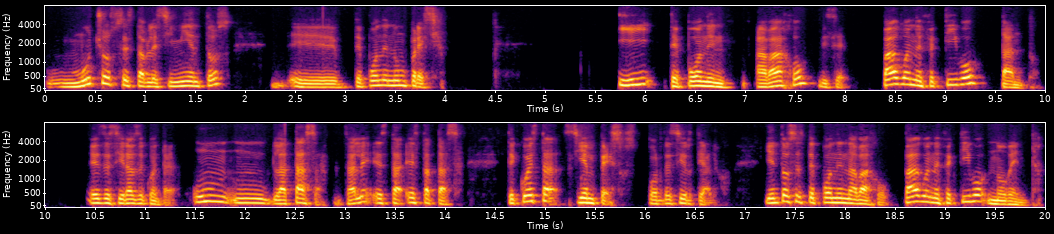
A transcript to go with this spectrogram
muchos establecimientos te ponen un precio y te ponen abajo, dice, pago en efectivo tanto. Es decir, haz de cuenta, la tasa, ¿sale? Esta, esta tasa te cuesta 100 pesos, por decirte algo. Y entonces te ponen abajo, pago en efectivo 90.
